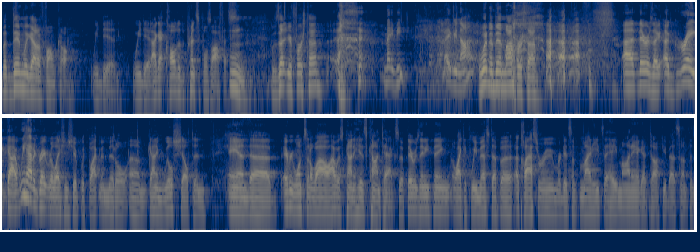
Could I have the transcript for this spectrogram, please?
But then we got a phone call. We did. We did. I got called to the principal's office. Was that your first time? Maybe. Maybe not. Wouldn't have been my first time. Uh, there was a, a great guy. We had a great relationship with Blackman Middle, um, a guy named Will Shelton. And uh, every once in a while, I was kind of his contact. So if there was anything, like if we messed up a, a classroom or did something like he'd say, hey, Monty, I got to talk to you about something.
